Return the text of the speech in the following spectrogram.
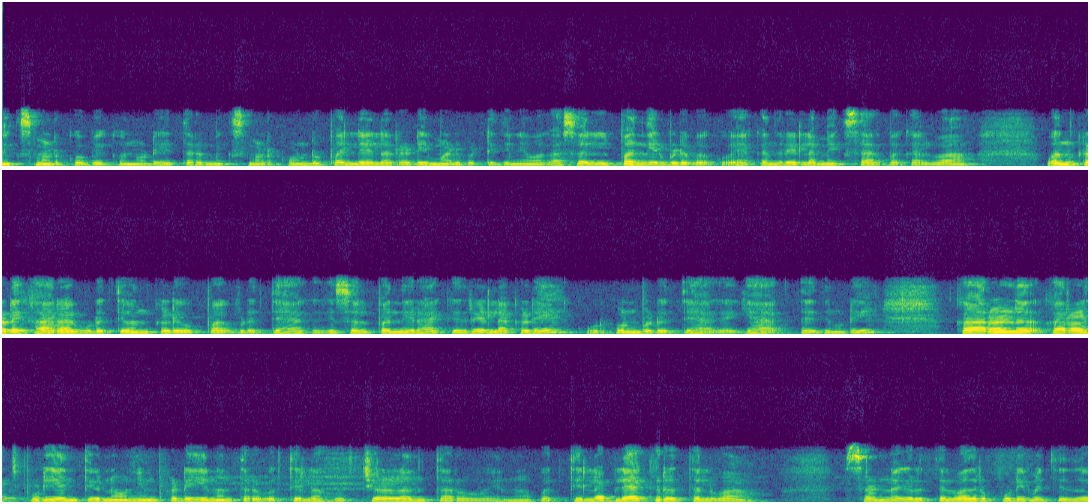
ಮಿಕ್ಸ್ ಮಾಡ್ಕೋಬೇಕು ನೋಡಿ, ಈ ಥರ ಮಿಕ್ಸ್ ಮಾಡಿಕೊಂಡು ಪಲ್ಯ ಎಲ್ಲ ರೆಡಿ ಮಾಡಿಬಿಟ್ಟಿದ್ದೀನಿ. ಇವಾಗ ಸ್ವಲ್ಪ ನೀರು ಬಿಡಬೇಕು. ಯಾಕಂದರೆ ಎಲ್ಲ ಮಿಕ್ಸ್ ಆಗಬೇಕಲ್ವಾ? ಒಂದು ಕಡೆ ಖಾರ ಆಗಿಬಿಡುತ್ತೆ, ಒಂದು ಕಡೆ ಉಪ್ಪಾಗಿಬಿಡುತ್ತೆ ಹಾಗಾಗಿ ಸ್ವಲ್ಪ ನೀರು ಹಾಕಿದರೆ ಎಲ್ಲ ಕಡೆ ಕೂಡ್ಕೊಂಡು ಬಿಡುತ್ತೆ. ಹಾಗಾಗಿ ಹಾಕ್ತಾಯಿದ್ದೆ ನೋಡಿ. ಕಾರಳ ಕಾರಳದ ಪುಡಿ ಅಂತೀವಿ ನಾವು. ನಿಮ್ಮ ಕಡೆ ಏನಂತಾರೋ ಗೊತ್ತಿಲ್ಲ. ಹುಚ್ಚಳ್ಳು ಅಂತಾರೋ ಏನೋ ಗೊತ್ತಿಲ್ಲ. ಬ್ಲ್ಯಾಕ್ ಇರುತ್ತಲ್ವ? ಸಣ್ಣಗಿರುತ್ತಲ್ವ, ಅದರ ಪುಡಿ ಮತ್ತು ಇದು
